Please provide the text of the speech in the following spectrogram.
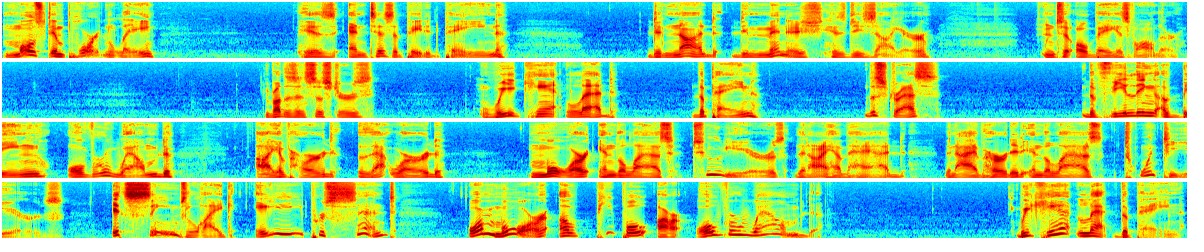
Most importantly, his anticipated pain did not diminish his desire to obey his father. Brothers and sisters, we can't let the pain, the stress, the feeling of being overwhelmed. I have heard that word more in the last two years than I have had, than I've heard it in the last 20 years. It seems like 80% or more of people are overwhelmed. We can't let the pain,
